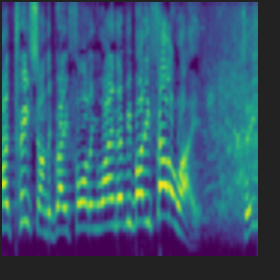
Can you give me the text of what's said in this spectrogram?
I preached on the great falling away, and everybody fell away. See?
